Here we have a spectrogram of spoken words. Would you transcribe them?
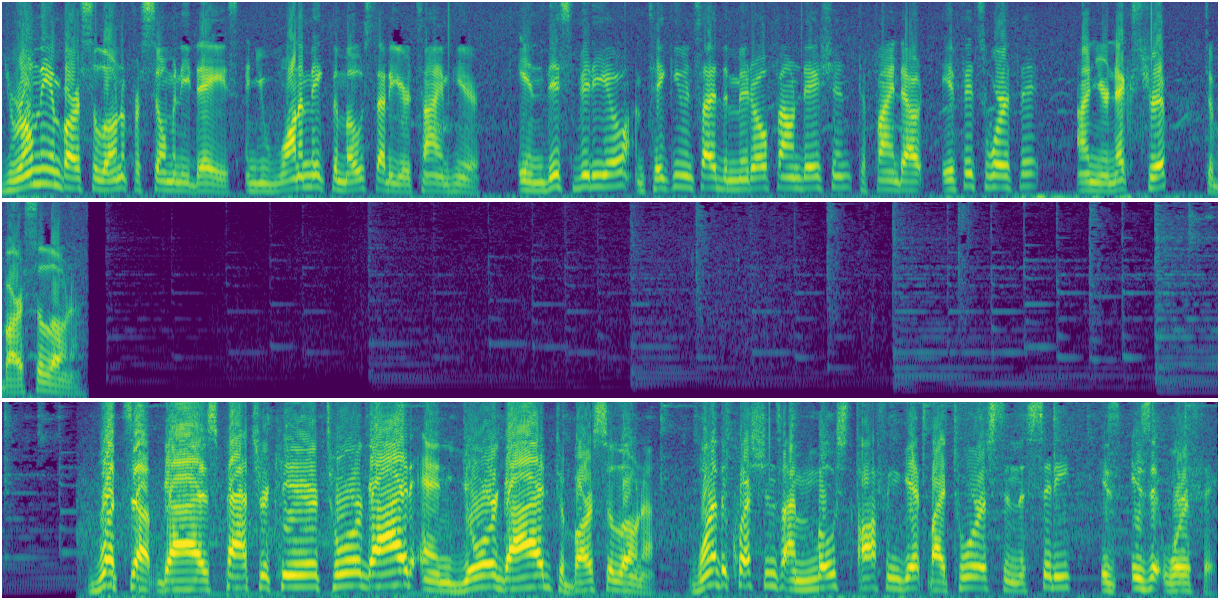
You're only in Barcelona for so many days and you want to make the most out of your time here. In this video, I'm taking you inside the Miró Foundation to find out if it's worth it on your next trip to Barcelona. What's up guys? Patrick here, tour guide and your guide to Barcelona. One of the questions I most often get by tourists in the city is, is it worth it?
